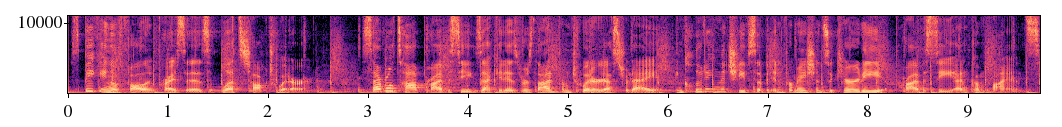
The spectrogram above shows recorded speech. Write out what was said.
Speaking of falling prices, let's talk Twitter. Several top privacy executives resigned from Twitter yesterday, including the chiefs of information security, privacy, and compliance.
